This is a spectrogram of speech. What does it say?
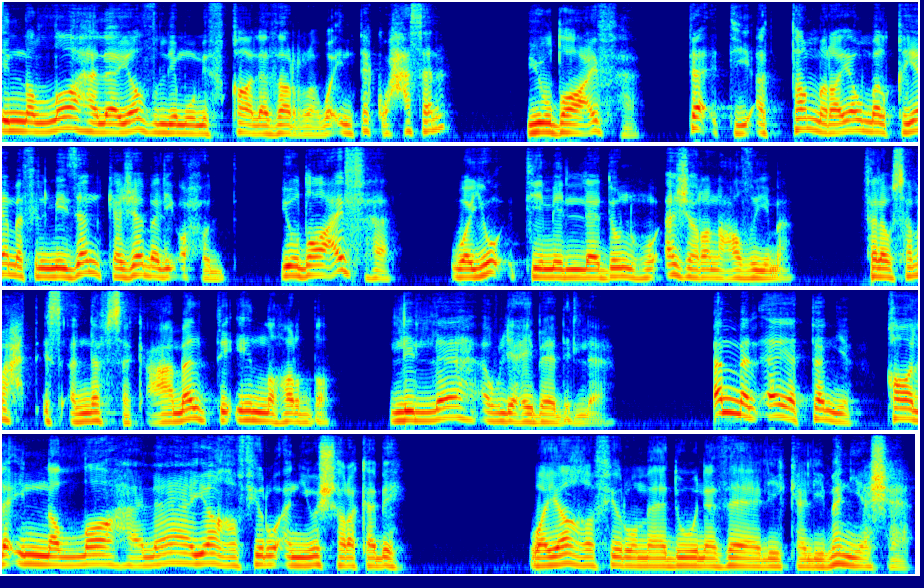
إن الله لا يظلم مثقال ذرة وإن تك حسنة يضاعفها. تأتي التمر يوم القيامة في الميزان كجبل أحد يضاعفها ويؤتي من لدنه أجرا عظيما. فلو سمحت اسأل نفسك عملت إيه النهاردة؟ لله أو لعباد الله؟ أما الآية الثانية قال إن الله لا يغفر أن يشرك به ويغفر ما دون ذلك لمن يشاء.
